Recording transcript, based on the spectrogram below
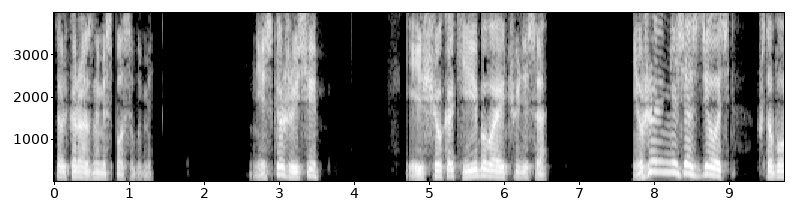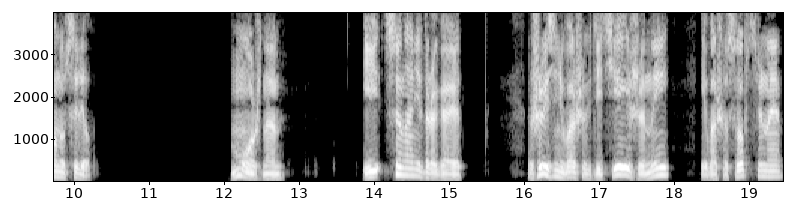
только разными способами. Не скажите. Еще какие бывают чудеса. Неужели нельзя сделать, чтобы он уцелел? Можно. И цена недорогая. Жизнь ваших детей, жены и ваше собственное.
